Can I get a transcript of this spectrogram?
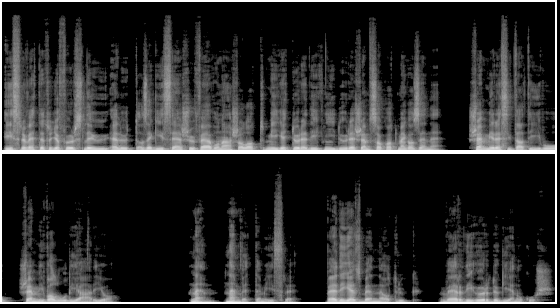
Észrevetted, hogy a First Leű előtt az egész első felvonás alatt még egy töredéknyi időre sem szakadt meg a zene? Semmi recitatívó, semmi valódi ária. Nem, nem vettem észre. Pedig ez benne a trükk. Verdi ördög ilyen okos.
